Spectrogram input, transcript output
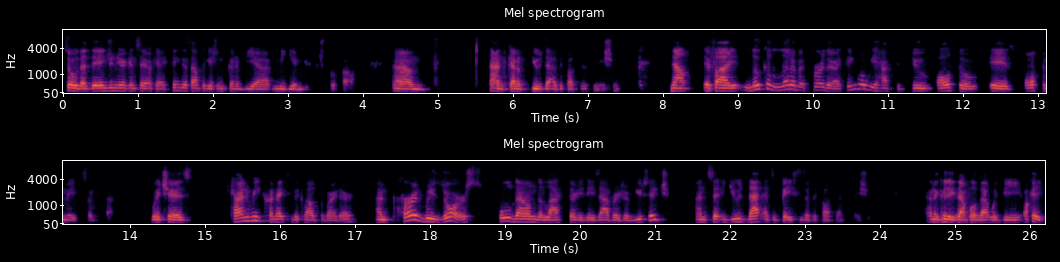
so that the engineer can say, okay, I think this application is going to be a medium usage profile. Um, and kind of use that as a cost estimation. Now, if I look a little bit further, I think what we have to do also is automate some of that, which is can we connect to the cloud provider and per resource pull down the last 30 days average of usage and use that as a basis of the cost estimation. And a good example of that would be, okay,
